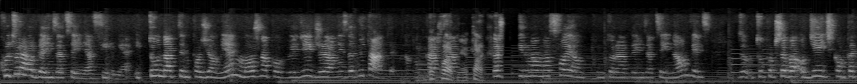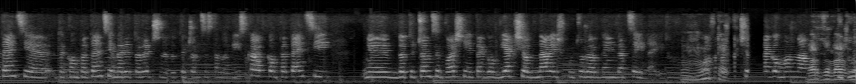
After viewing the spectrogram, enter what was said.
kultura organizacyjna w firmie. I tu na tym poziomie można powiedzieć, że on jest debiutantem. No bo każda, Dokładnie, tak. każda firma ma swoją kulturę organizacyjną, więc tu, tu, potrzeba oddzielić kompetencje, te kompetencje merytoryczne dotyczące stanowiska od kompetencji y, dotyczących właśnie tego, jak się odnaleźć w kulturze organizacyjnej. I tu Mhm, tak. zależności od tego można Bardzo ważne.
